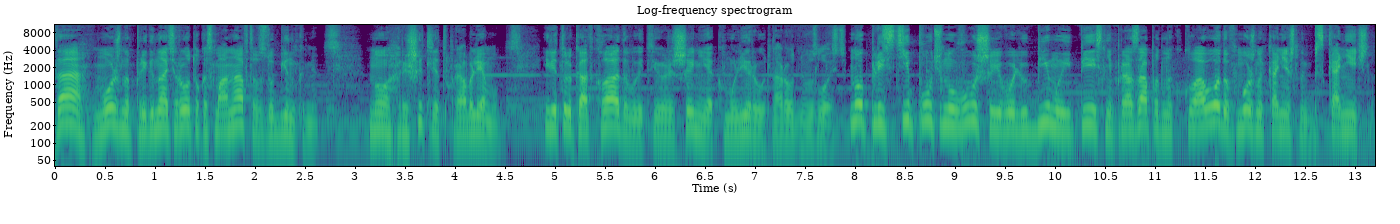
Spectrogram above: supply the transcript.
Да, можно пригнать роту космонавтов с дубинками, но решит ли это проблему? Или только откладывает ее решение и аккумулирует народную злость? Но плести Путину в уши его любимые песни про западных кукловодов можно, конечно, бесконечно.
